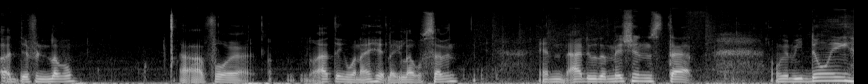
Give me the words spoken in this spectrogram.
a different level. Uh, for I think when I hit like level seven, and I do the missions that I'm gonna be doing,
